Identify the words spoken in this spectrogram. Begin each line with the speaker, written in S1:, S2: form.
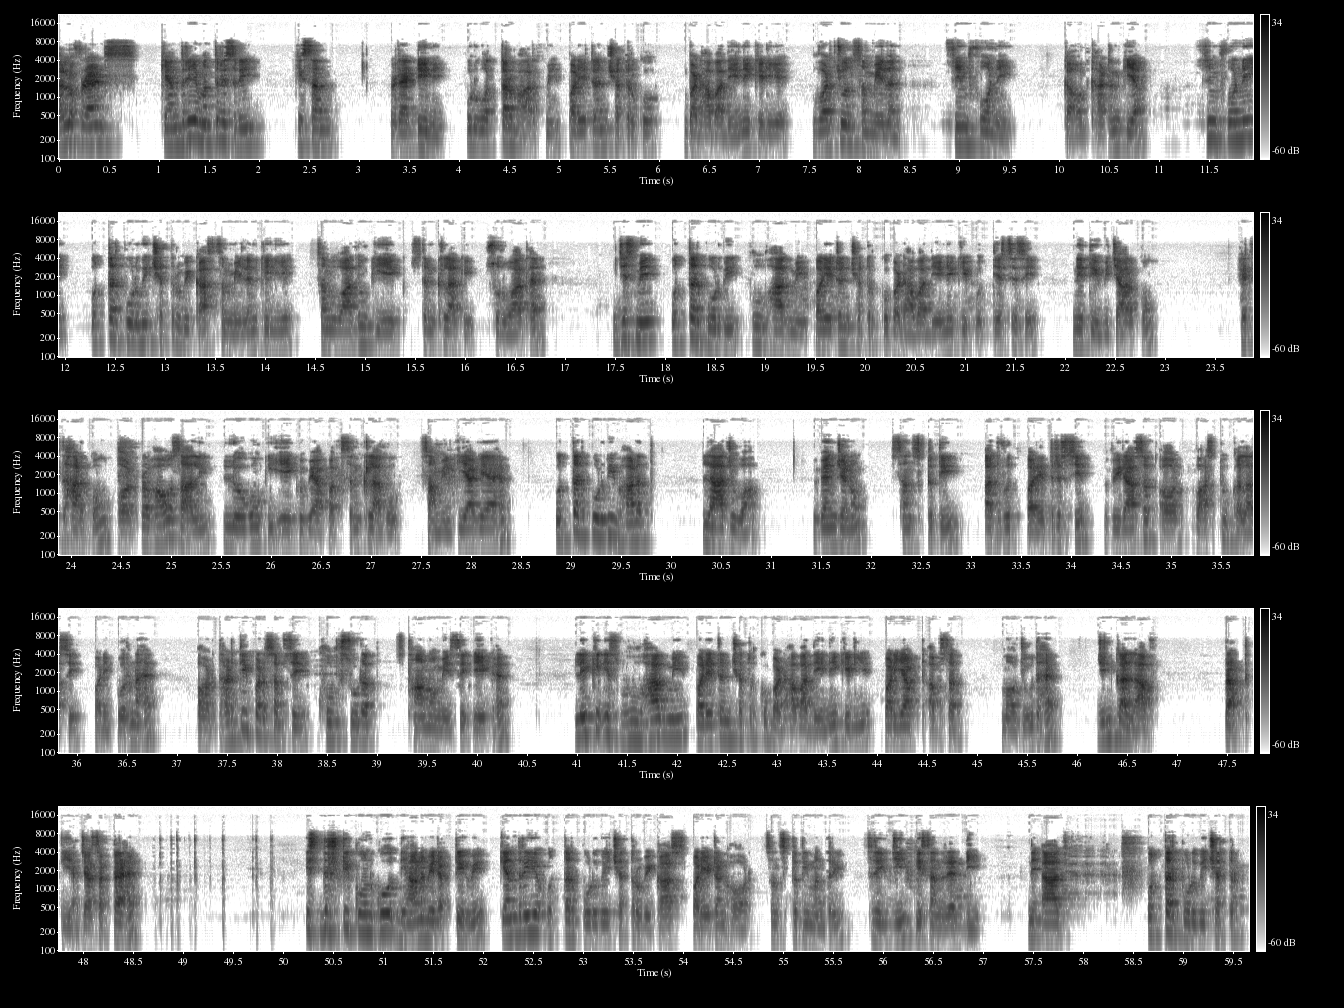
S1: Hello friends केंद्रीय मंत्री श्री किशन रेड्डी ने पूर्वोत्तर भारत में पर्यटन क्षेत्र को बढ़ावा देने के लिए वर्चुअल सम्मेलन सिम्फोनी का उद्घाटन किया। सिम्फोनी उत्तर पूर्वी क्षेत्र विकास सम्मेलन के लिए संवादों की एक श्रृंखला की शुरुआत है, जिसमें उत्तर पूर्वी भूभाग में पर्यटन क्षेत्र को बढ़ावा देने के उद्देश्य से नीति विचारकों, हितधारकों और प्रभावशाली लोगों की एक व्यापक श्रृंखला को शामिल किया गया है। उत्तर पूर्वी भारत लाजवाब, व्यंजनों, संस्कृति, अद्भुत परिदृश्य, विरासत और वास्तुकला से परिपूर्ण है और धरती पर सबसे खूबसूरत स्थानों में से एक है। लेकिन इस भूभाग में पर्यटन क्षेत्र को बढ़ावा देने के लिए पर्याप्त अवसर मौजूद है, जिनका लाभ प्राप्त किया जा सकता है। इस दृष्टिकोण को ध्यान में रखते हुए केंद्रीय उत्तर पूर्वी क्षेत्र विकास, पर्यटन और संस्कृति मंत्री श्री जी किशन रेड्डी ने आज उत्तर पूर्वी क्षेत्र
